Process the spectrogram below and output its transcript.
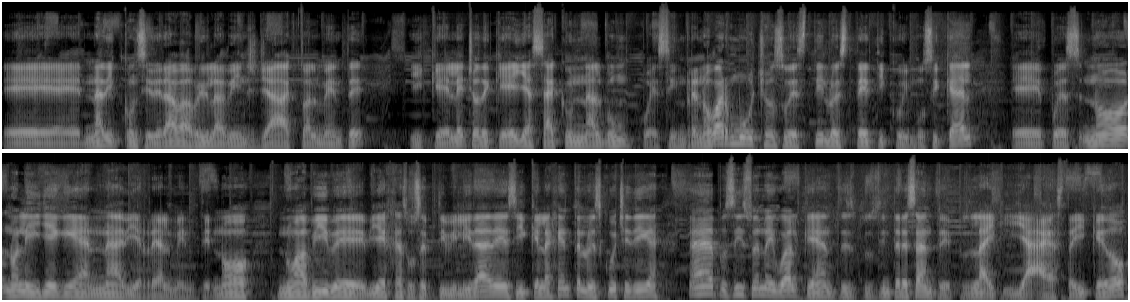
eh, nadie consideraba a Avril Lavigne ya actualmente y que el hecho de que ella saque un álbum pues sin renovar mucho su estilo estético y musical eh, pues no, no le llegue a nadie realmente, no, no avive viejas susceptibilidades y que la gente lo escuche y diga, ah, pues sí, suena igual que antes, pues interesante, pues like y ya, hasta ahí quedó,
